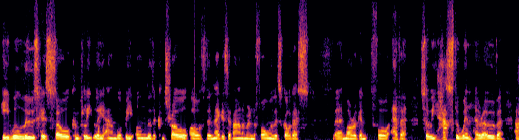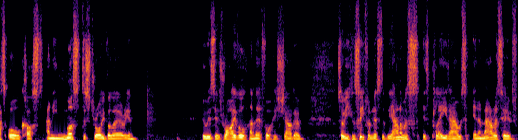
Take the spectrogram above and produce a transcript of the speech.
he will lose his soul completely and will be under the control of the negative anima in the form of this goddess uh, Morrigan forever. So he has to win her over at all costs, and he must destroy Valerian, who is his rival and therefore his shadow. So you can see from this that the animus is played out in a narrative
